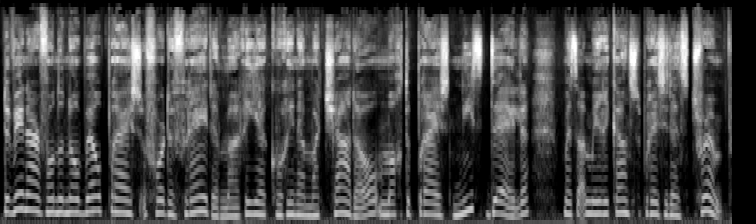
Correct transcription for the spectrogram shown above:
De winnaar van de Nobelprijs voor de Vrede, Maria Corina Machado... mag de prijs niet delen met de Amerikaanse president Trump.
